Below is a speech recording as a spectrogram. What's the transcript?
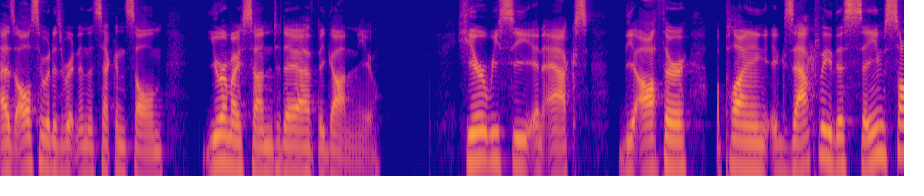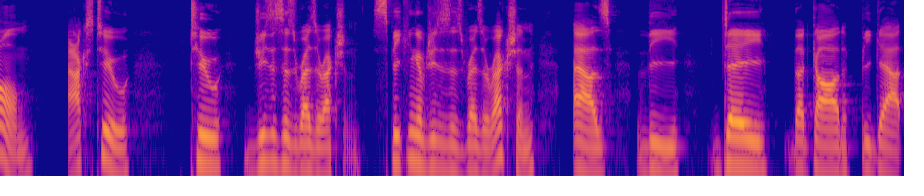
as also it is written in the second psalm You are my son, today I have begotten you. Here we see in Acts the author applying exactly this same psalm, Acts 2, to Jesus' resurrection, speaking of Jesus' resurrection as the day that God begat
